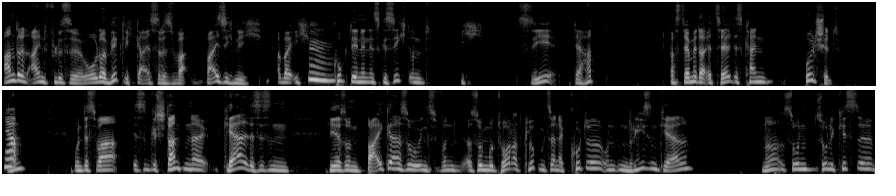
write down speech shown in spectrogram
anderen Einflüsse oder wirklich Geister, das weiß ich nicht. Aber ich Hm. gucke denen ins Gesicht und ich sehe, der hat, was der mir da erzählt, ist kein Bullshit. Ja. Ne? Und das war, ist ein gestandener Kerl, das ist ein, hier so ein Biker, so, ins, von, so ein Motorradclub mit seiner Kutte und ein Riesenkerl. Ne? So, ein, so eine Kiste,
